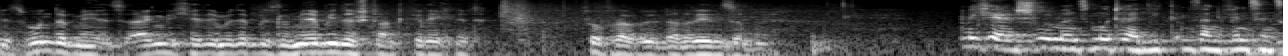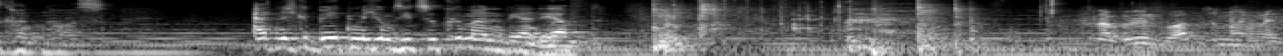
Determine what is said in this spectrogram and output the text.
Das wundert mich jetzt. Eigentlich hätte ich mit ein bisschen mehr Widerstand gerechnet. So, Frau Grün, dann reden Sie mal. Michael Schulmanns Mutter liegt im St. Vinzenz Krankenhaus. Er hat mich gebeten, mich um sie zu kümmern, während er. Frau Grün, warten Sie mal einen Moment.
